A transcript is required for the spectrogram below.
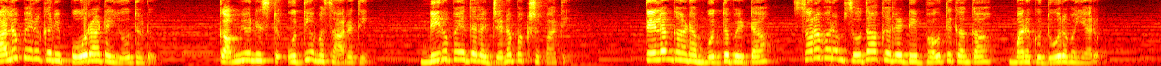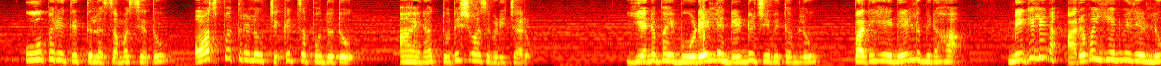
అలుపెరుగని పోరాట యోధుడు కమ్యూనిస్టు ఉద్యమ సారథి నిరుపేదల జనపక్షపాతి. తెలంగాణ ముద్దబిడ్డ సురవరం సుధాకర్ రెడ్డి భౌతికంగా మనకు దూరమయ్యారు. ఊపిరితిత్తుల సమస్యతో ఆసుపత్రిలో చికిత్స పొందుతూ ఆయన తుదిశ్వాస విడిచారు. ఎనభై మూడేళ్ళ నిండు జీవితంలో పదిహేనేళ్ళు మినహా మిగిలిన అరవై ఎనిమిదేళ్ళు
